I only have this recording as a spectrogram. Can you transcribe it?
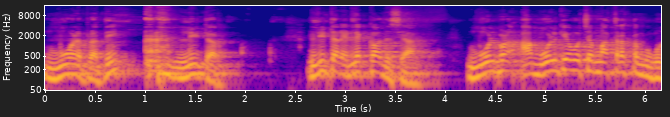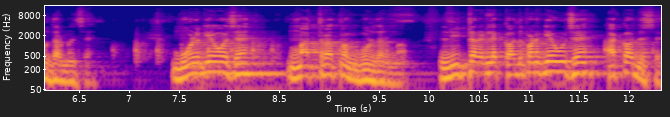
મૂળ પ્રતિ લીટર. લીટર એટલે કદ છે આ. મોલ પણ આ મોલ કેવો છે? માત્રાત્મક ગુણધર્મ છે. મોલ કેવો છે? માત્રાત્મક ગુણધર્મ. લીટર એટલે કદ પણ કેવું છે? આ કદ છે.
